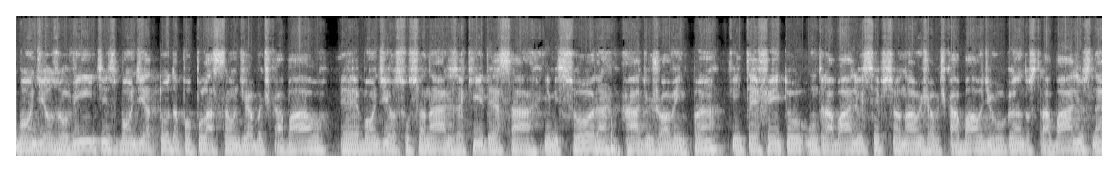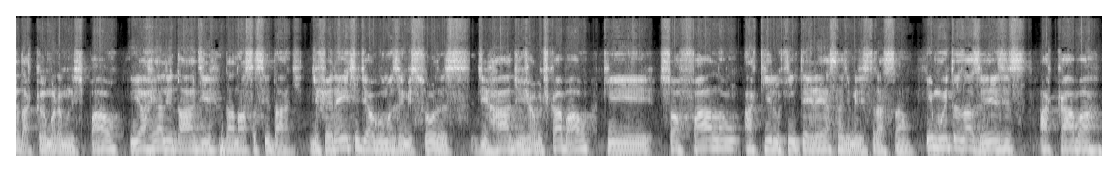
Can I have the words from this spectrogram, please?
Bom dia aos ouvintes, bom dia a toda a população de Jaboticabal, é, bom dia aos funcionários aqui dessa emissora, Rádio Jovem Pan, quem tem feito um trabalho excepcional em Jaboticabal, divulgando os trabalhos né, da Câmara Municipal e a realidade da nossa cidade. Diferente de algumas emissoras de rádio em Jaboticabal, que só falam aquilo que interessa à administração e muitas das vezes acaba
